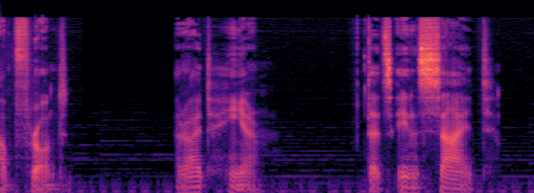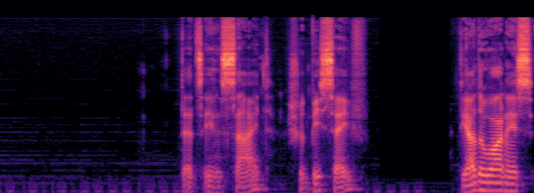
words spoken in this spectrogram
up front. Right here. That's inside. That's inside. Should be safe. The other one is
